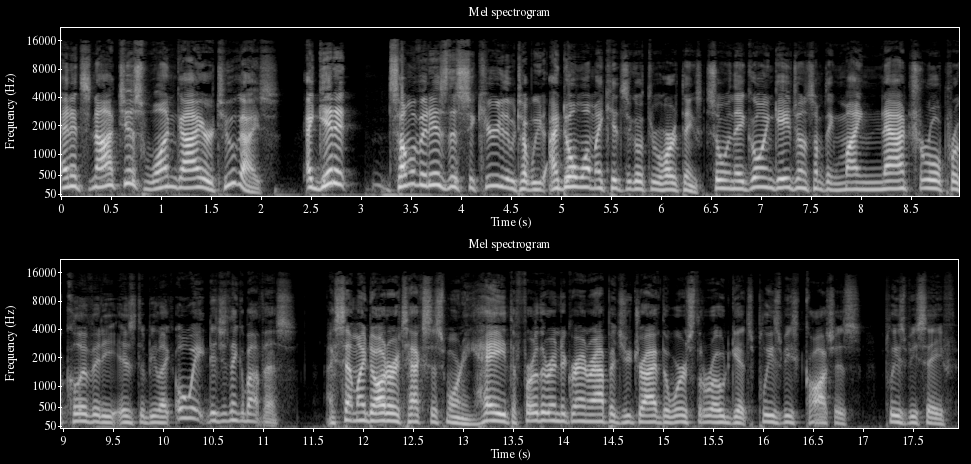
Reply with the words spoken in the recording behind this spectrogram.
And it's not just one guy or two guys. I get it. Some of it is the security that we talk about. I don't want my kids to go through hard things. So when they go engage on something, my natural proclivity is to be like, oh, wait, did you think about this? I sent my daughter a text this morning. Hey, the further into Grand Rapids you drive, the worse the road gets. Please be cautious. Please be safe.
